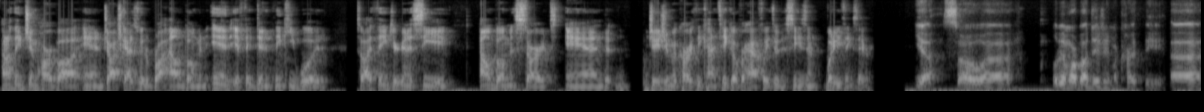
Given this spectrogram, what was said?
I don't think Jim Harbaugh and Josh Gattis would have brought Alan Bowman in if they didn't think he would. So I think you're going to see Alan Bowman start and JJ McCarthy kind of take over halfway through the season. What do you think, Xavier? Yeah. So uh, a little bit more about JJ McCarthy. Uh,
